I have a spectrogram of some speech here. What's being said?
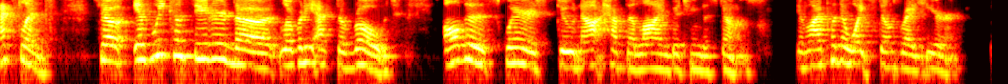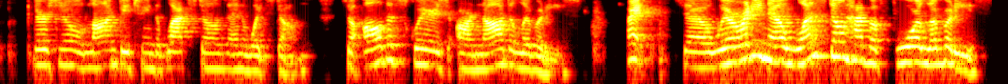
excellent. So if we consider the liberty as the road all the squares do not have the line between the stones if I put the white stones right here, there's no line between the black stones and white stone. So all the squares are not the liberties. All right, so we already know one stone have a four liberties.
